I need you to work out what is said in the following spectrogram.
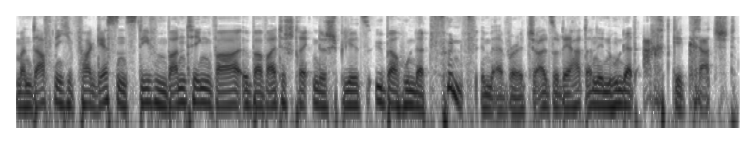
Man darf nicht vergessen, Stephen Bunting war über weite Strecken des Spiels über 105 im Average. Also der hat an den 108 gekratscht,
